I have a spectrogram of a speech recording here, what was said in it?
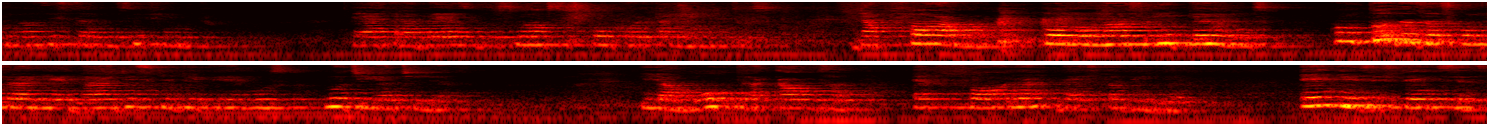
que nós estamos vivendo. É através dos nossos comportamentos, da forma como nós lidamos com todas as contrariedades que vivemos no dia a dia. E a outra causa é fora desta vida, em existências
